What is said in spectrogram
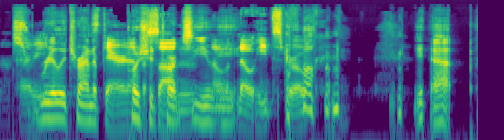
Not Just going to be really trying to push it sun. towards No, UV. no heat stroke. yeah.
